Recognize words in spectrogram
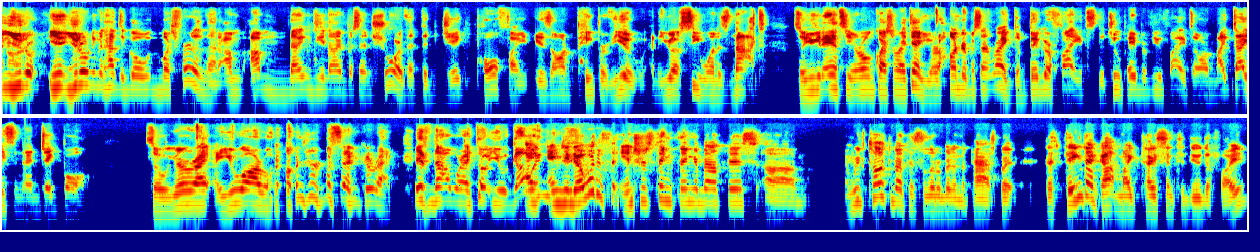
You don't you, you don't even have to go much further than that. I'm I'm 99% sure that the Jake Paul fight is on pay-per-view and the UFC one is not. So you can answer your own question right there. You're 100% right. The bigger fights, the two pay-per-view fights are Mike Tyson and Jake Paul. So you're right. You are 100% correct. It's not where I thought you were going. And, and you know what is the interesting thing about this? Um, and we've talked about this a little bit in the past, but the thing that got Mike Tyson to do the fight,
